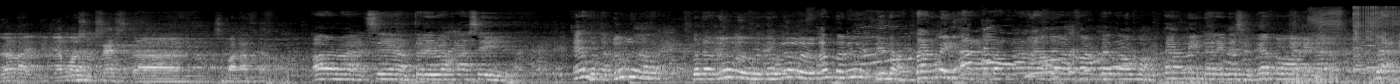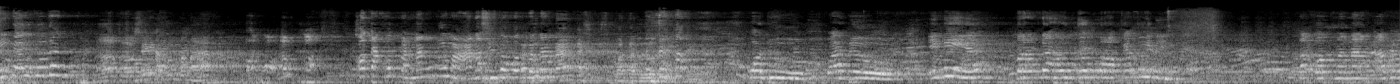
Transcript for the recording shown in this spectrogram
udah lah intinya mau sukses dan semangat Alright, siap. Terima kasih. Eh, bentar dulu. Bentar dulu, bentar dulu. Kan tadi ditantang nih. Ada ada konten omong. nih dari Desegar mau. Berarti nggak ikutan? Eh, kalau saya takut menang Oh, oh, oh, oh. Kok takut menang gimana sih takut takut menang? menang kasih kesempatan dulu Waduh, waduh. Ini ya, merendah untuk roket tuh ini. Takut menang apa?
